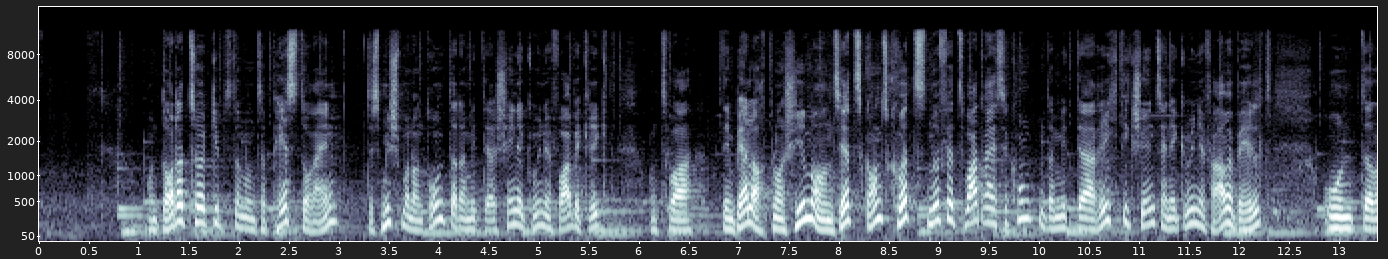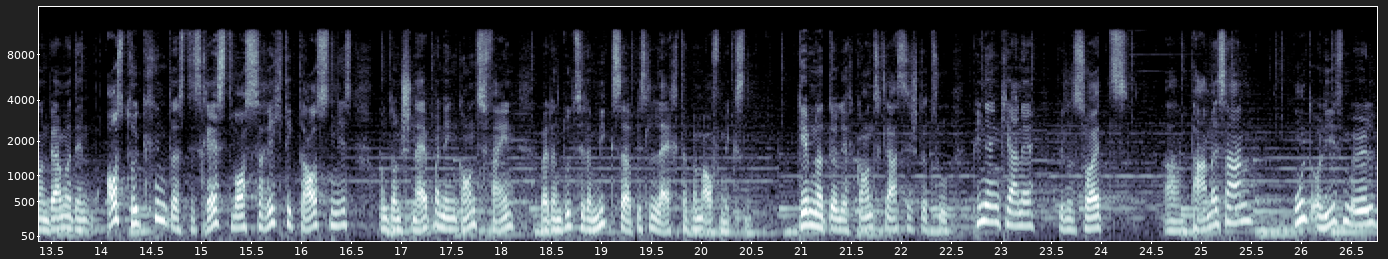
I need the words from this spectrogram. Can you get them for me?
Und da dazu gibt es dann unser Pesto rein. Das mischen wir dann drunter, damit der eine schöne grüne Farbe kriegt. Und zwar den Bärlauch blanchieren wir uns jetzt ganz kurz, nur für 2-3 Sekunden, damit der richtig schön seine grüne Farbe behält. Und äh, dann werden wir den ausdrücken, dass das Restwasser richtig draußen ist und dann schneidet man den ganz fein, weil dann tut sich der Mixer ein bisschen leichter beim Aufmixen. Geben natürlich ganz klassisch dazu Pinienkerne, ein bisschen Salz, äh, Parmesan und Olivenöl.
